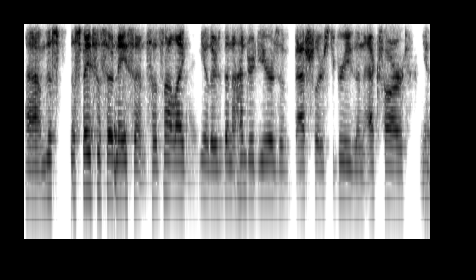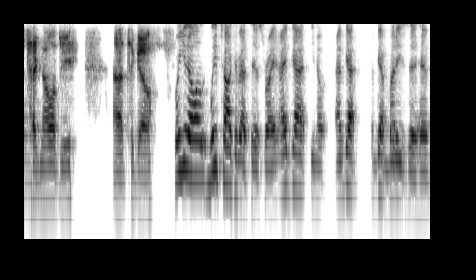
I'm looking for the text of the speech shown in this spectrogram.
um, this the space is so nascent, so it's not like you know there's been a hundred years of bachelor's degrees in XR you know, technology uh, to go. Well, you know, we've talked about this, right? I've got you know, I've got I've got buddies that have,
